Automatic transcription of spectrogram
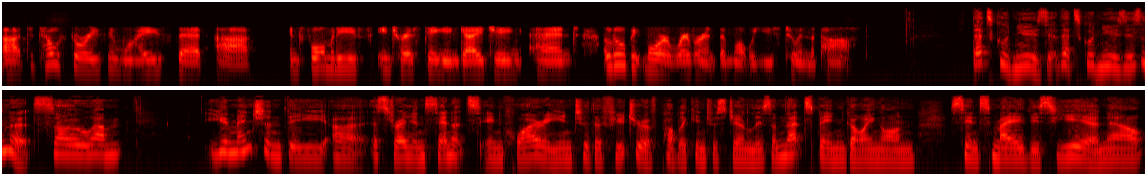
uh, to tell stories in ways that are informative, interesting, engaging, and a little bit more irreverent than what we're used to in the past. That's good news. That's good news, isn't it? So, um, you mentioned the uh, Australian Senate's inquiry into the future of public interest journalism. That's been going on since May this year. Now,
